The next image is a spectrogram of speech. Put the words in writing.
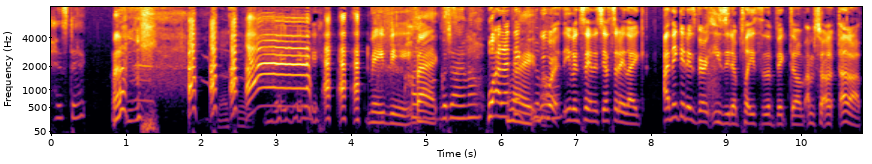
his dick. That's it. Maybe. Facts. Vagina. Well, and I think Right. we were even saying this yesterday. Like, I think it is very easy to place the victim. I'm sorry, uh,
